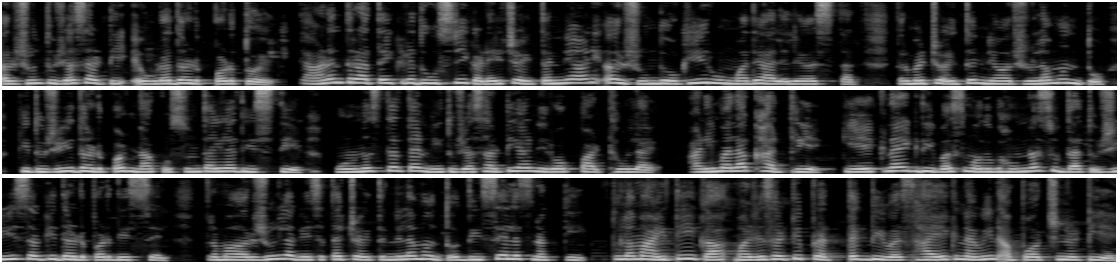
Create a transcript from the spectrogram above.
अर्जुन तुझ्यासाठी एवढं धडपडतोय. त्यानंतर आता इकडे दुसरीकडे चैतन्य आणि अर्जुन दोघेही रूममध्ये आलेले असतात. तर मग चैतन्य अर्जुनला म्हणतो की तुझी ही धडपड ना कुसुमताईला दिसते म्हणूनच तर त्यांनी तुझ्यासाठी हा निरोप पाठवलाय. आणि मला खात्री आहे की एक ना एक दिवस मधुभाऊंना सुद्धा तुझी ही सगळी धडपड दिसेल. तर मग अर्जुन लगेच आता चैतन्यला म्हणतो दिसेलच नक्की. तुला माहिती आहे का? माझ्यासाठी प्रत्येक दिवस हा एक नवीन अपॉर्च्युनिटी आहे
